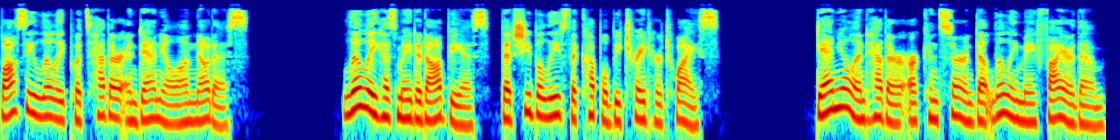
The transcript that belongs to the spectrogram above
bossy Lily puts Heather and Daniel on notice. Lily has made it obvious that she believes the couple betrayed her twice. Daniel and Heather are concerned that Lily may fire them,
